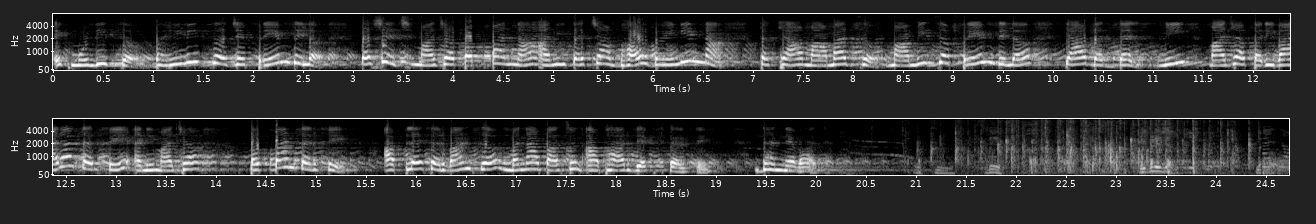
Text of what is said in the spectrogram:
एक मुलीचं बहिणीचं जे प्रेम दिलं तसेच माझ्या पप्पांना आणि त्याच्या भाऊ बहिणींना सख्या मामाचं मामीचं प्रेम दिलं त्याबद्दल मी माझ्या परिवारातर्फे आणि माझ्या पप्पांतर्फे आपल्या सर्वांचं मनापासून आभार व्यक्त करते. धन्यवाद. Obrigado.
